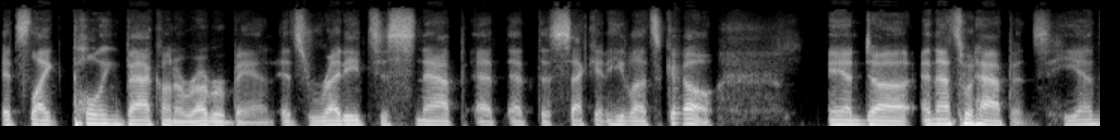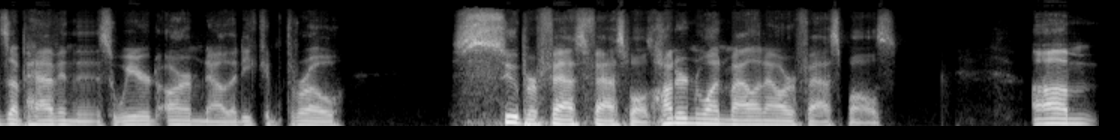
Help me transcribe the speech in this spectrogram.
it's like pulling back on a rubber band. It's ready to snap at, at the second he lets go. And uh, and that's what happens. He ends up having this weird arm now that he can throw super fast fastballs, 101 mile an hour fastballs. Um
